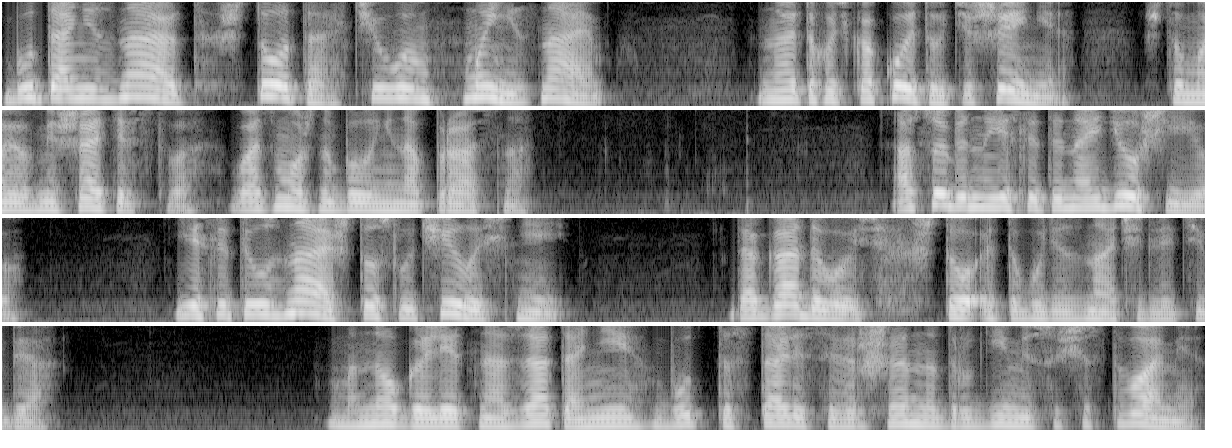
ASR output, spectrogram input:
Будто они знают что-то, чего мы не знаем. Но это хоть какое-то утешение, что мое вмешательство, возможно, было не напрасно. Особенно, если ты найдешь ее. Если ты узнаешь, что случилось с ней. Догадываюсь, что это будет значить для тебя». Много лет назад они будто стали совершенно другими существами.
